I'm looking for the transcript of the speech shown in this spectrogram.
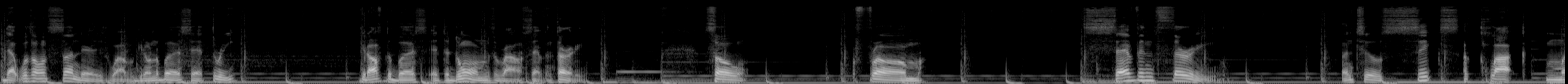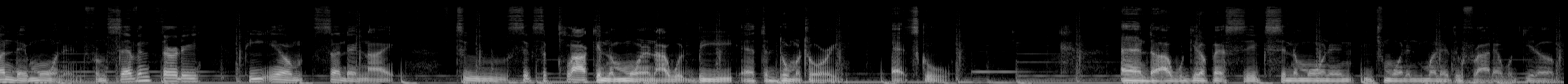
that was on Sundays where I would get on the bus at three, get off the bus at the dorms around 7:30. So from 7:30 until 6 o'clock Monday morning, from 7:30 p.m. Sunday night to 6 o'clock in the morning, I would be at the dormitory at school. And uh, I would get up at 6 in the morning each morning, Monday through Friday. I would get up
